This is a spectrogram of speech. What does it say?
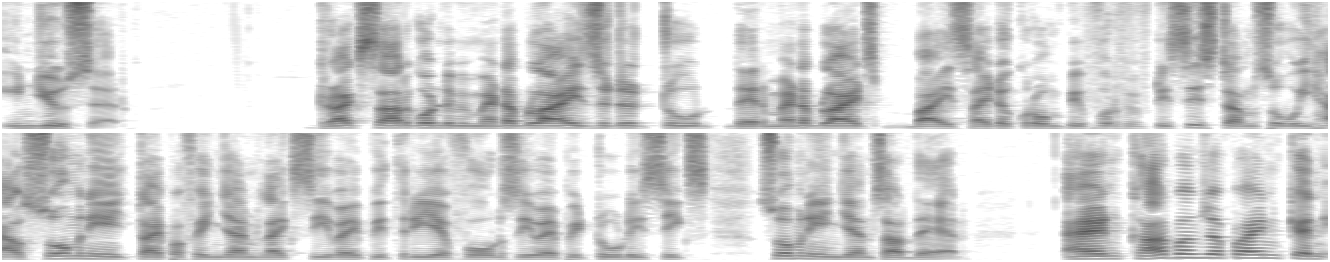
inducer. drugs are going to be metabolized to their metabolites by cytochrome P450 system. So we have so many type of enzymes like CYP3A4, CYP2D6, so many enzymes are there. And carbamazepine can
